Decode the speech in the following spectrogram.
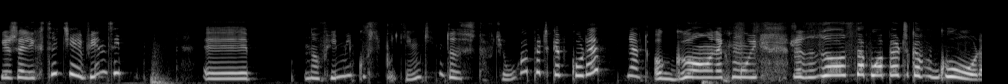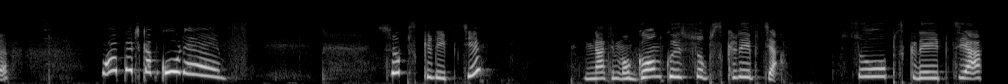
Jeżeli chcecie więcej yy, no, filmików z Putinkiem, to zostawcie łapeczkę w górę. Nawet ogonek mówi, że zostaw łapeczkę w górę. Łapeczka w górę. Subskrypcje. Na tym ogonku jest subskrypcja. Subskrypcja.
